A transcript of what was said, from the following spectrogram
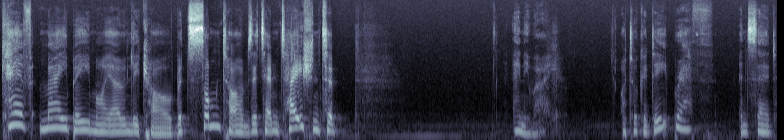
Kev may be my only child, but sometimes the temptation to. Anyway, I took a deep breath and said,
